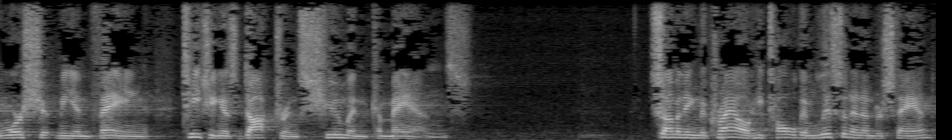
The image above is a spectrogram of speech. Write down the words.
worship me in vain, teaching as doctrines human commands. Summoning the crowd, he told them, Listen and understand.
